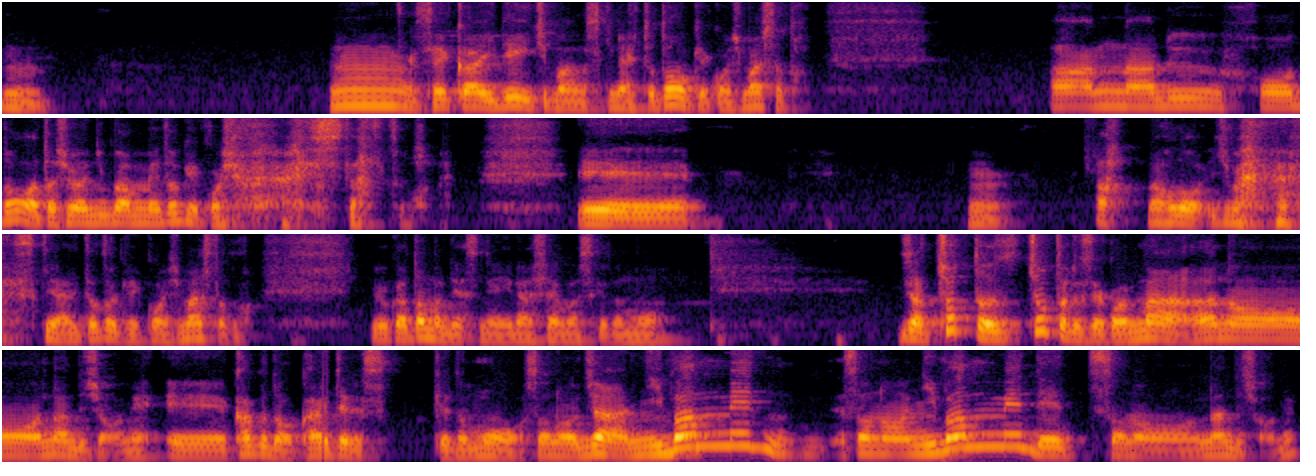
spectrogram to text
ー、うん。うん、世界で一番好きな人と結婚しましたと。あ、なるほど。私は2番目と結婚しましたと。えー、うん。あ、なるほど。一番 好きな人と結婚しましたという方もですね、いらっしゃいますけども。じゃあ、ちょっと、ちょっとですね、これ、まあ、あの、なんでしょうね、えー、角度を変えてですけども、その、じゃあ、2番目、その、2番目で、その、なんでしょうね、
